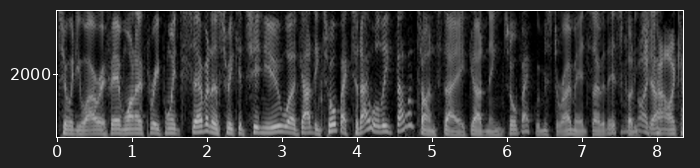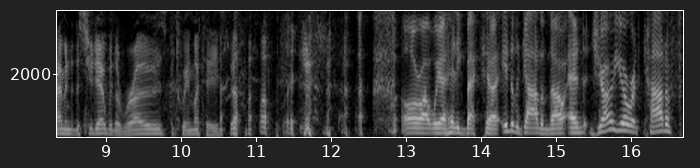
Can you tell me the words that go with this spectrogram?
2NURFM 103.7 as we continue uh, gardening talkback today. We'll leave Valentine's Day gardening talkback with Mr. Romance over there, Scotty I, I came into the studio with a rose between my teeth. please. All right, we are heading back uh, into the garden though. And Joe, you're at Cardiff,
